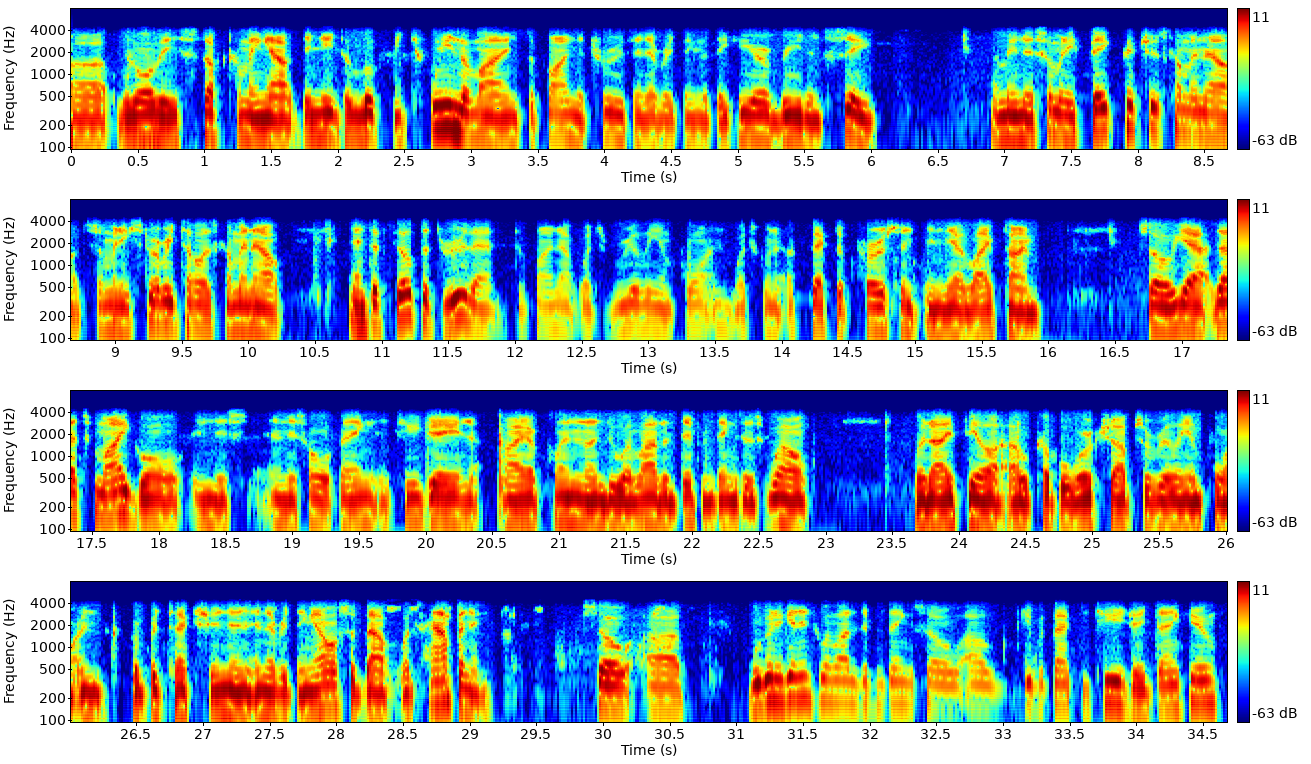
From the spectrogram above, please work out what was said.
uh, with all these stuff coming out, they need to look between the lines to find the truth in everything that they hear, read, and see. I mean, there's so many fake pictures coming out, so many storytellers coming out, and to filter through that to find out what's really important, what's going to affect a person in their lifetime. So yeah, that's my goal in this in this whole thing. And TJ and I are planning on doing a lot of different things as well. But I feel a couple workshops are really important for protection and, and everything else about what's happening. So uh, we're going to get into a lot of different things. So I'll give it back to TJ. Thank you.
